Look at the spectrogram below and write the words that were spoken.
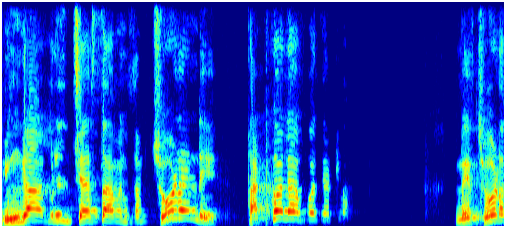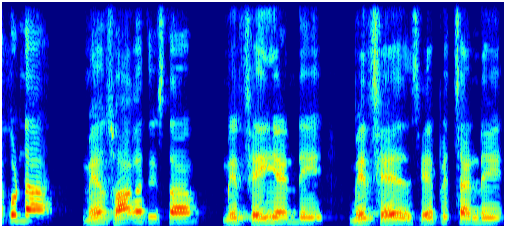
ఇంకా అభివృద్ధి చేస్తామని చెప్పి చూడండి. తట్టుకోలేకపోతే ఎట్లా? మీరు చూడకుండా మేము స్వాగతిస్తాం మీరు చెయ్యండి మీరు చే చేపించండి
